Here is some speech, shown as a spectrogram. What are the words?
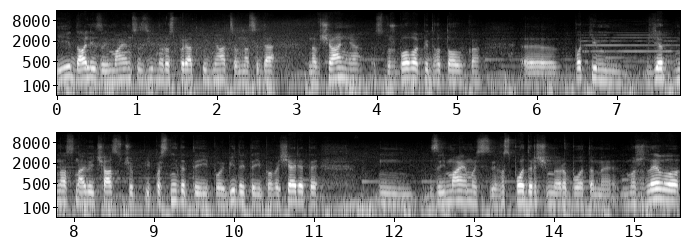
І далі займаємося згідно розпорядку дня. Це в нас іде навчання, службова підготовка. Е, Потім є в нас навіть час, щоб і поснідати, і пообідати, і повечеряти. Займаємось господарчими роботами. Можливо,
